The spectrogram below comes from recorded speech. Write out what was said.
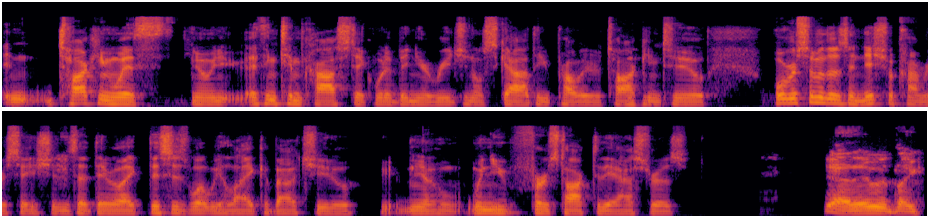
And talking with, you know, I think Tim Kostick would have been your regional scout that you probably were mm-hmm. talking to. What were some of those initial conversations that they were like, "This is what we like about you"? You know, when you first talked to the Astros. Yeah, they would like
